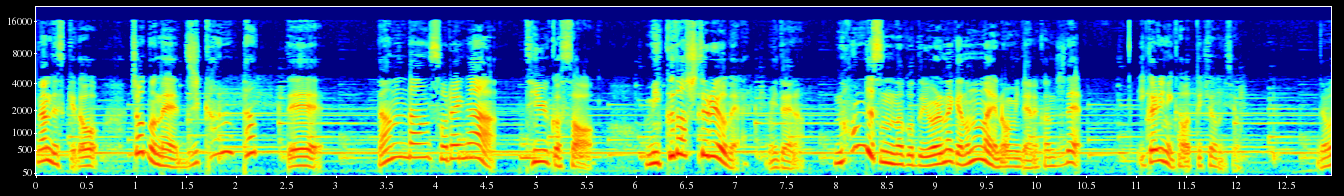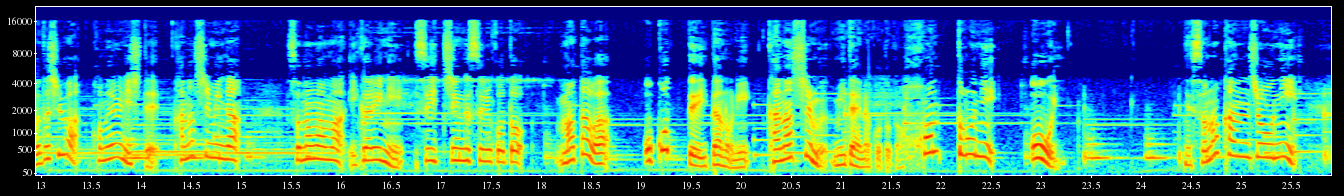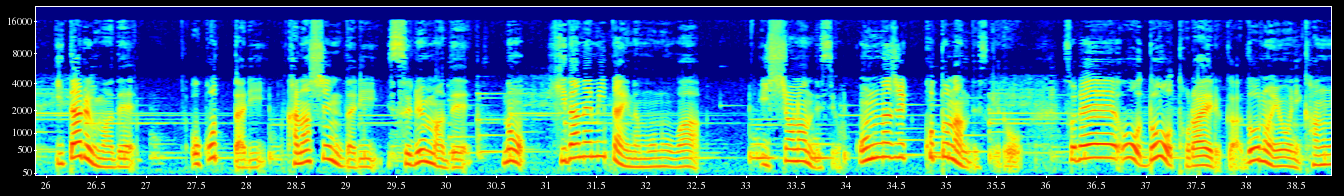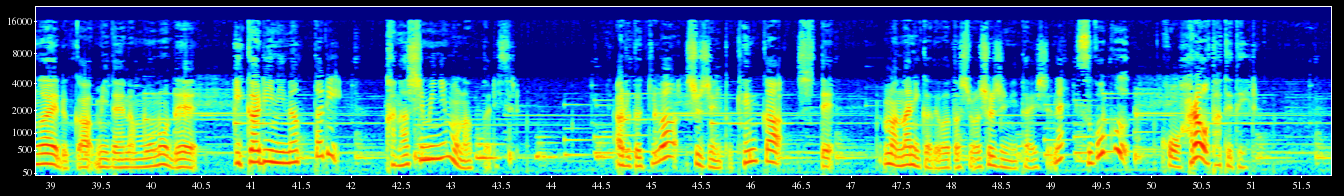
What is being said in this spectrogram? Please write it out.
なんですけど、ちょっとね、時間経って、だんだんそれが、っていうかさ、見下してるよねみたいな。なんでそんなこと言われなきゃなんないの？みたいな感じで、怒りに変わってきたんですよ。で、私はこのようにして、悲しみがそのまま怒りにスイッチングすること、または怒っていたのに悲しむみたいなことが本当に多い。で、その感情に至るまで怒ったり悲しんだりするまでの火種みたいなものは一緒なんですよ。同じことなんですけど、それをどう捉えるか、どのように考えるかみたいなもので怒りになったり悲しみにもなったりする。ある時は主人と喧嘩して、まあ何かで私は主人に対してね、すごくこう腹を立てている。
